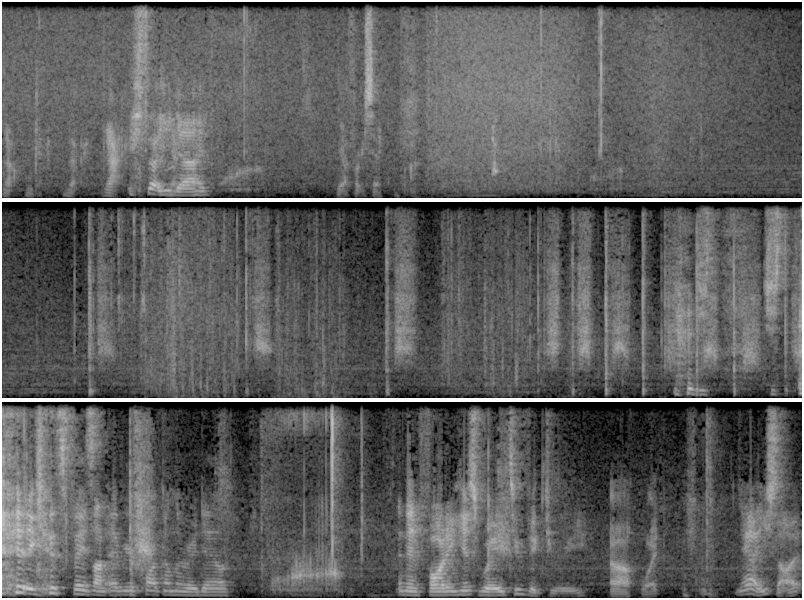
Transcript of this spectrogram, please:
No, okay. No, yeah, He thought you yeah, died. Yeah, for a second. just, just hitting his face on every rock on the way down. And then fighting his way to victory. Oh, what? Yeah, you saw it.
